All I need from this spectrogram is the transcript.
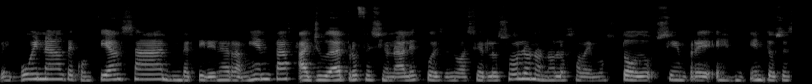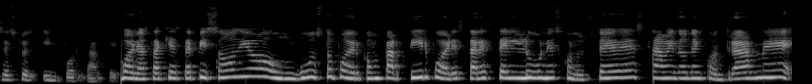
eh, buenas, de confianza, invertir en herramientas, ayuda de profesionales, pues no hacerlo solo, no, no lo sabemos todo siempre. Entonces esto es importante. Bueno, hasta aquí este episodio. Un gusto poder compartir, poder estar este lunes con ustedes. Saben dónde encontrarme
